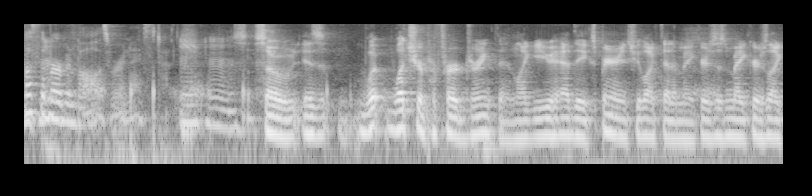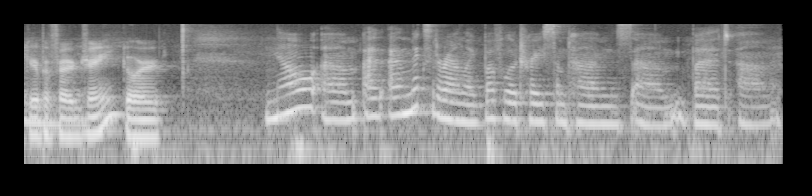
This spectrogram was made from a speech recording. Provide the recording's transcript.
Plus, the bourbon balls were a nice touch. So is what what's your preferred drink then? Like you had the experience, you liked that at Makers. Is Makers like your preferred drink or No, um, I, I mix it around like Buffalo Trace sometimes, um, but um,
